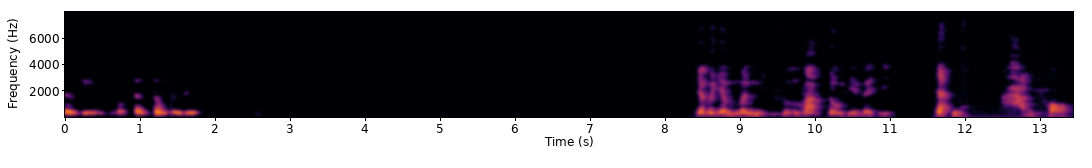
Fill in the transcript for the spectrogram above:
tự tiến một tự tu, tự được chứ bây giờ mình phương pháp tu thiền để chi chắc hành khổ.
